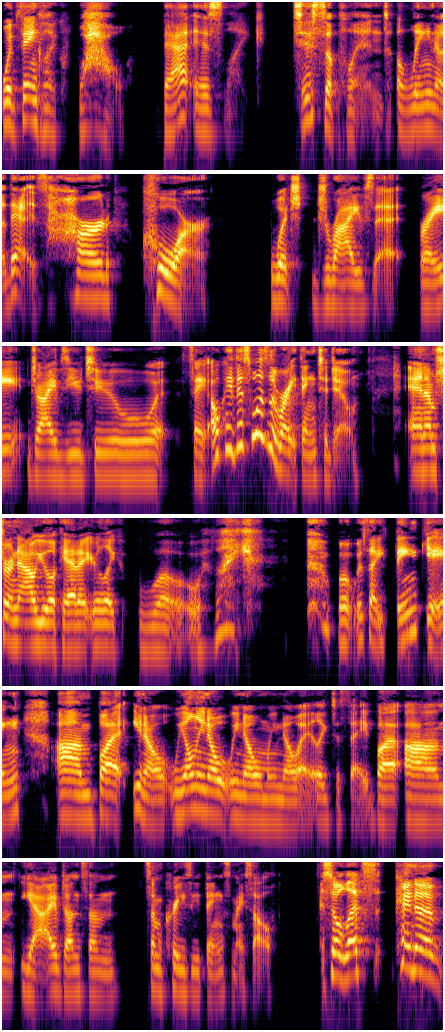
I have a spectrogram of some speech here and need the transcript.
would think, like, wow, that is like disciplined, Elena. That is hardcore, which drives it, right? Drives you to say, okay, this was the right thing to do. And I'm sure now you look at it, you're like, whoa, like, what was I thinking? Um, but you know, we only know what we know when we know it, I like to say. But um, yeah, I've done some some crazy things myself. So let's kind of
